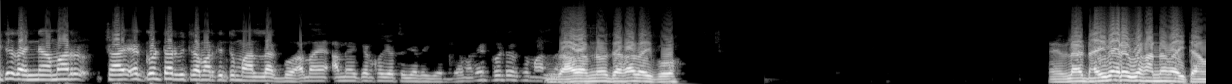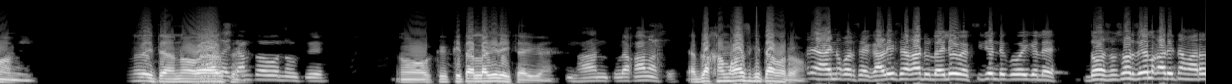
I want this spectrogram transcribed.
এটা জানি না আমার প্রায় এক ঘণ্টার ভিতরে আমার কিন্তু মাল লাগবো। আমি আমি একজন তৈয়া দেখি আমার এক ঘণ্টার ভিতরে মাল যাও এমনিও দেখা যাইব। এবলা ড্রাইভার এগুলো খানা পাইতাম আমি। যাইতাম তো নৌকে ও কিতার লাগি যাইতে আইবে ধান তুলা কাম আছে। এবলা খাম কাজ কিতা করো আরে আইন করছে গাড়ি টাকা ডুলাইলেও অ্যাক্সিডেন্ট হয়ে গেলে দশ বছর জেল কাটিতাম আরও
